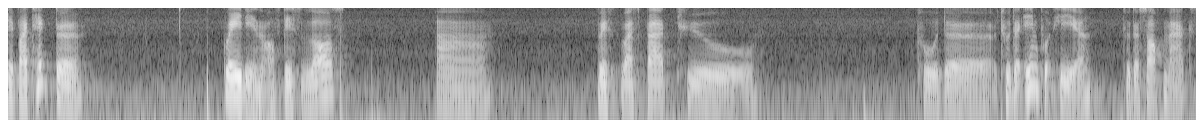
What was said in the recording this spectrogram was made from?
if I take the gradient of this loss uh, with respect to to the to the input here to the softmax.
